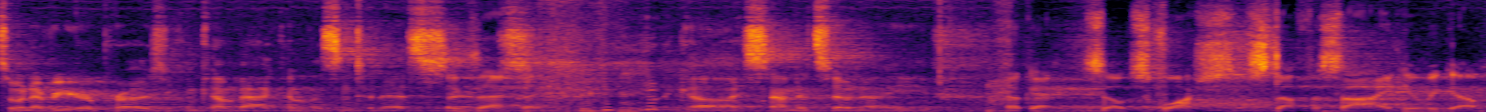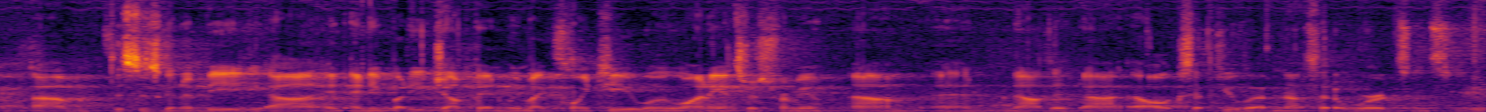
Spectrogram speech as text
So whenever you're a pros, you can come back and listen to this. Exactly. like, oh, I sounded so naive. Okay, so squash stuff aside, here we go. Um, this is going to be, uh, and anybody jump in, we might point to you when we want answers from you. Um, and now that uh, all except you have not said a word since you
